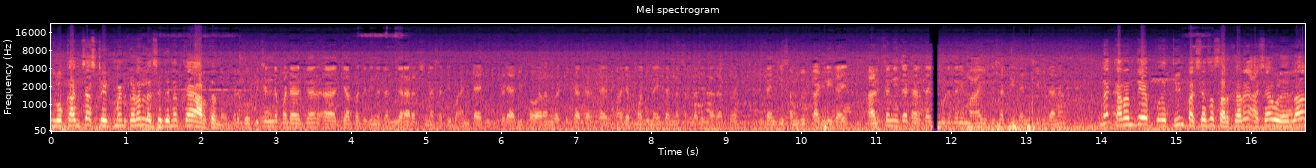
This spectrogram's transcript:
लोकांच्या स्टेटमेंटकडे लक्ष देण्यात काय अर्थ नाही. तर गोपीचंद पडळकर ज्या पद्धतीने धनगर आरक्षणासाठी भांडतायत एकीकडे अजित पवारांवर टीका करतायत भाजपमधूनही त्यांना सल्ला दिला जातोय की त्यांची समजूत काढली जाईल. अडचणीचं ठरतंय कुठेतरी महायुतीसाठी त्यांची विधानं. नाही कारण ते तीन पक्षाचं सरकार आहे अशा वेळेला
